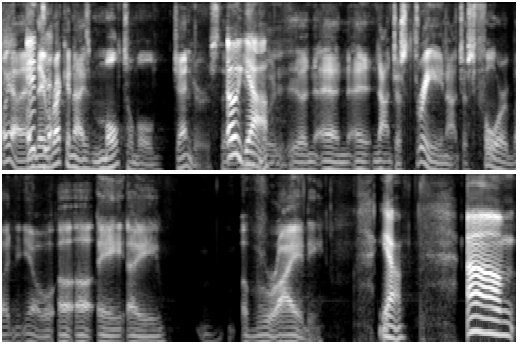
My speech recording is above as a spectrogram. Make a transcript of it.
oh yeah and they recognize multiple genders. They, oh yeah. and, and, and, not just three not just four but you know a, a, a, a variety. Yeah. Um,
